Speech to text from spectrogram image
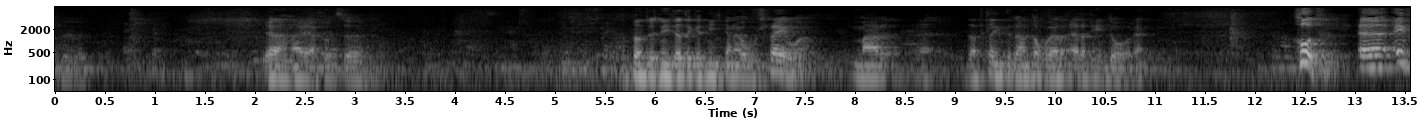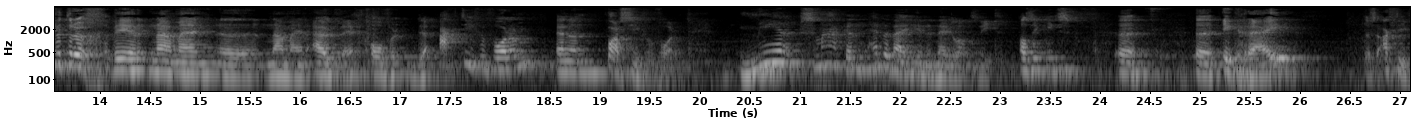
natuurlijk. Ja, nou ja, goed. Uh, het punt is niet dat ik het niet kan overschreeuwen, maar uh, dat klinkt er dan toch wel erg in door. Hè? Goed, uh, even terug weer naar mijn, naar mijn uitleg over de actieve vorm en een passieve vorm. Meer smaken hebben wij in het Nederlands niet. Als ik iets. ik rij, dat is actief.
